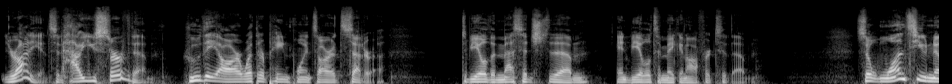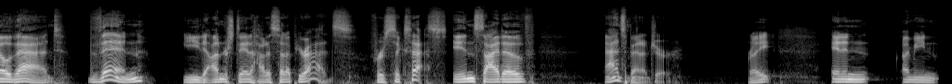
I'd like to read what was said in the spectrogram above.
your audience and how you serve them, who they are, what their pain points are, etc., to be able to message to them and be able to make an offer to them. So once you know that, then you need to understand how to set up your ads for success inside of Ads Manager, right? And in, I mean,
